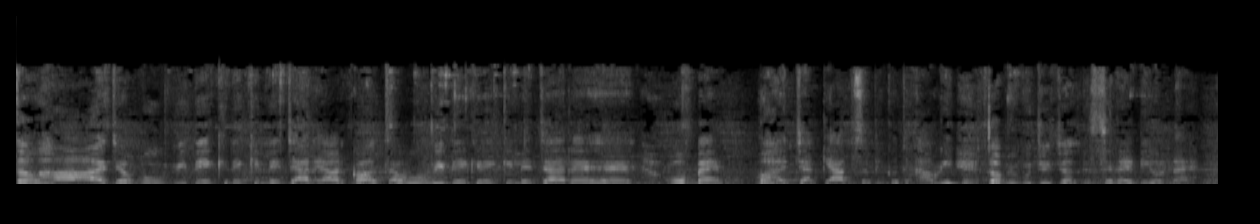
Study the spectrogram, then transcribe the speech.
तो हाँ आज हम मूवी देखने के लिए जा रहे हैं और कौन सा मूवी देखने के लिए जा रहे हैं? वो मैं वहाँ जाके आप सभी को दिखाऊँगी तो अभी मुझे जल्दी से रेडी होना है।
